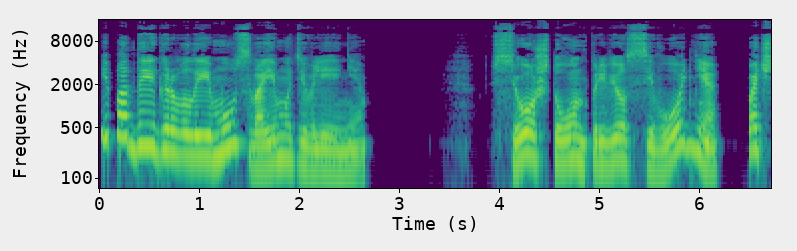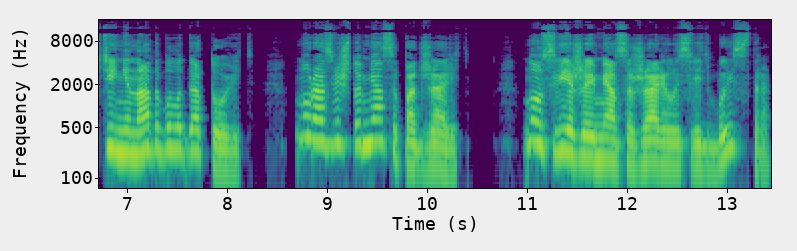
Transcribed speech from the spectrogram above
и подыгрывала ему своим удивлением. Все, что он привез сегодня, почти не надо было готовить, ну разве что мясо поджарить. Но свежее мясо жарилось ведь быстро.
